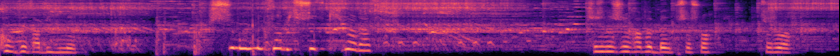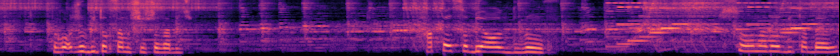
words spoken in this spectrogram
Kurde, zabij mnie. Szymon mógł zabić wszystkich naraz. 60 HP B przeszło. Przeszło. Tylko, że Bitoksa musi jeszcze zabić. HP sobie odmów. Co ona robi, ta Bell?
